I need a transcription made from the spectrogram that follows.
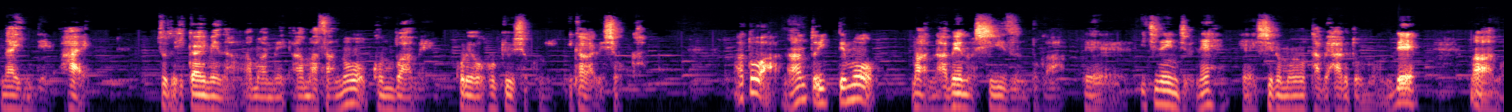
ないんで、はい。ちょっと控えめな甘め、甘さの昆布飴、これを補給食にいかがでしょうか。あとは、なんといっても、まあ、鍋のシーズンとか、えー、一年中ね、えー、汁物を食べはると思うんで、まあ、あの、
